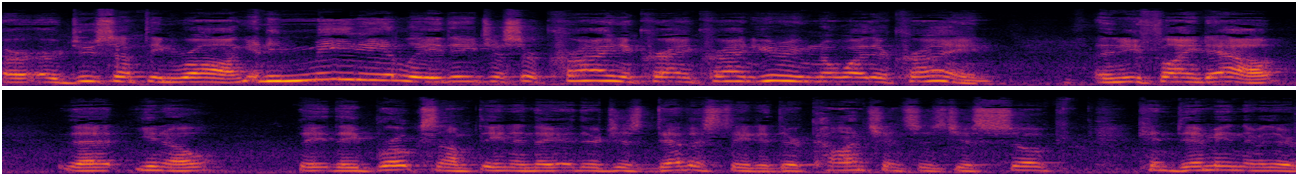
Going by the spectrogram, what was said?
or, or, do something wrong, and immediately they just are crying and crying and crying. You don't even know why they're crying. And you find out that, you know, they, they broke something and they, they're just devastated. Their conscience is just so condemning them. They're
